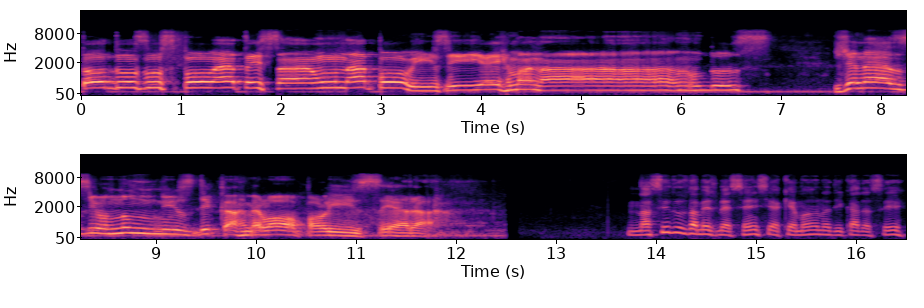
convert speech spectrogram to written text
Todos os poetas são na poesia irmanados. Genésio Nunes de Carmelópolis, Ceará. Nascidos da mesma essência que emana de cada ser,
